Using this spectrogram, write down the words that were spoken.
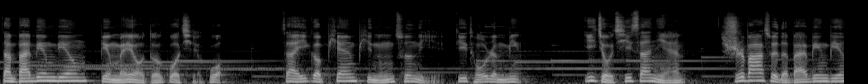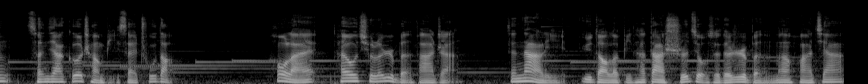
但白冰冰并没有得过且过，在一个偏僻农村里低头认命。一九七三年，十八岁的白冰冰参加歌唱比赛出道，后来她又去了日本发展，在那里遇到了比她大十九岁的日本漫画家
